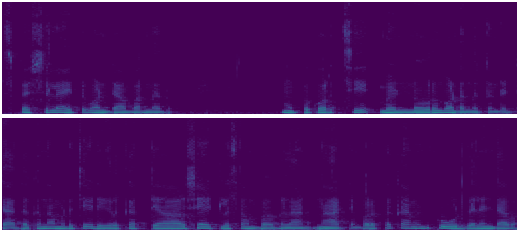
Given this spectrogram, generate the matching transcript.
സ്പെഷ്യലായിട്ട് കൊണ്ടുവരാൻ പറഞ്ഞത്. അപ്പോൾ കുറച്ച് വെണ്ണൂറും കൊണ്ടുവന്നിട്ടുണ്ട് കേട്ടോ അതൊക്കെ നമ്മുടെ ചെടികൾക്ക് അത്യാവശ്യമായിട്ടുള്ള സംഭവങ്ങളാണ്. നാട്ടിൻപുറത്തൊക്കെയാണ് ഇത് കൂടുതലുണ്ടാവുക.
